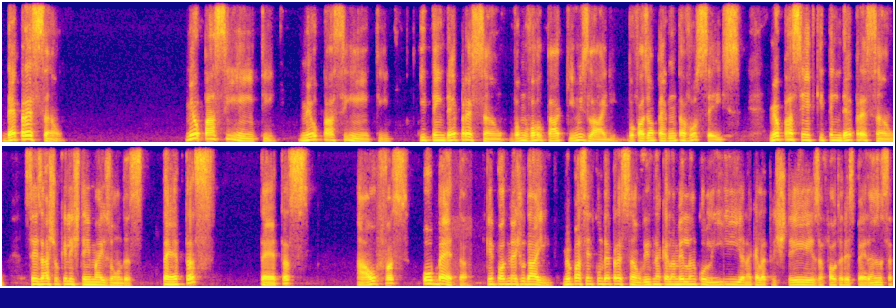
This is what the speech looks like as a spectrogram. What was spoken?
depressão. Meu paciente, meu paciente que tem depressão, vamos voltar aqui um slide. Vou fazer uma pergunta a vocês. Meu paciente que tem depressão, vocês acham que eles têm mais ondas tetas, tetas, alfas ou beta? Quem pode me ajudar aí? Meu paciente com depressão vive naquela melancolia, naquela tristeza, falta de esperança.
